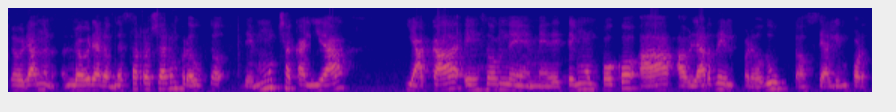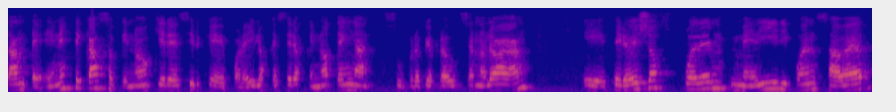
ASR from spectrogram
lograron, lograron desarrollar un producto de mucha calidad y acá es donde me detengo un poco a hablar del producto, o sea, lo importante, en este caso, que no quiere decir que por ahí los queseros que no tengan su propia producción no lo hagan, eh, pero ellos pueden medir y pueden saber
